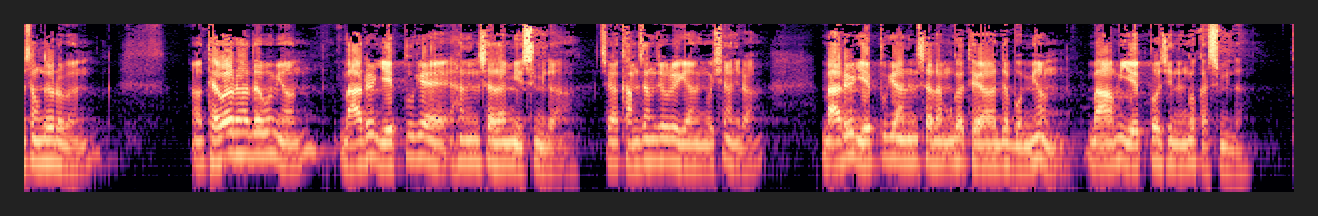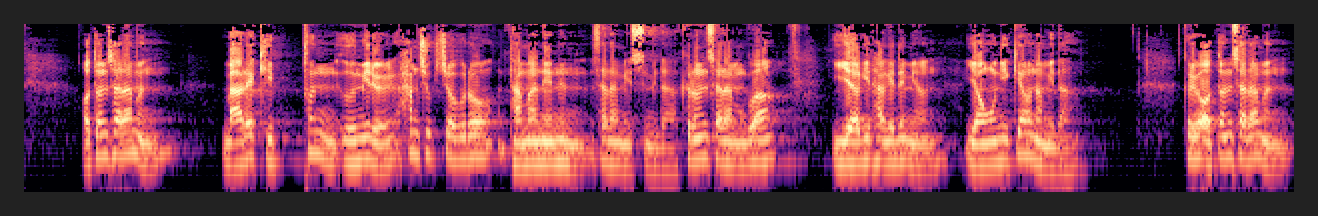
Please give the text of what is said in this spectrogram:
성도 여러분, 어, 대화를 하다 보면 말을 예쁘게 하는 사람이 있습니다. 제가 감상적으로 얘기하는 것이 아니라 말을 예쁘게 하는 사람과 대화하다 보면 마음이 예뻐지는 것 같습니다. 어떤 사람은 말의 깊은 의미를 함축적으로 담아내는 사람이 있습니다. 그런 사람과 이야기를 하게 되면 영혼이 깨어납니다. 그리고 어떤 사람은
